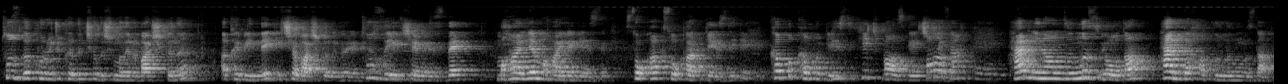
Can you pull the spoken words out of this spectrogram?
Tuzla Kurucu Kadın Çalışmaları Başkanı, akabinde ilçe başkanı görevi. Tuzla ilçemizde mahalle mahalle gezdik, sokak sokak gezdik, kapı kapı gezdik, hiç vazgeçmedik. Hem inandığımız yoldan hem de haklılığımızdan.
